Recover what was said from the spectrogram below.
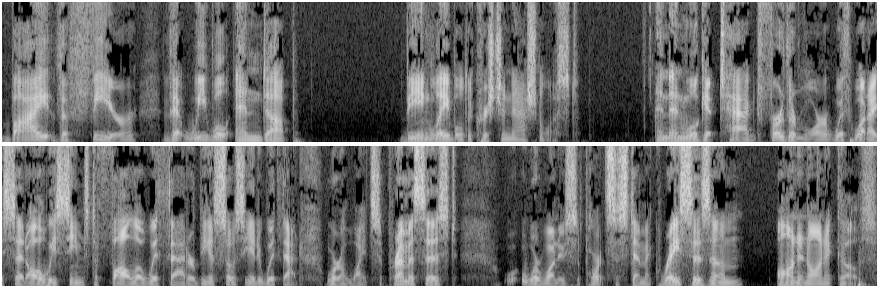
by the fear that we will end up being labeled a Christian nationalist and then we'll get tagged furthermore with what I said always seems to follow with that or be associated with that. We're a white supremacist. We're one who supports systemic racism. On and on it goes.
